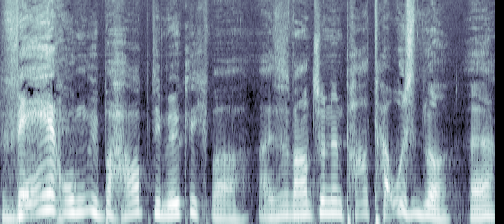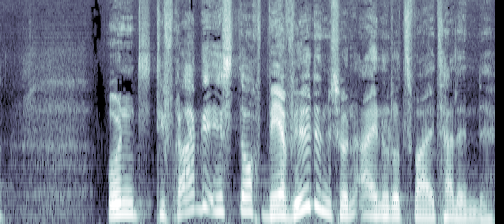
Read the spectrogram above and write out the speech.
Währung überhaupt, die möglich war. Also es waren schon ein paar Tausender. Ja. Und die Frage ist doch, wer will denn schon ein oder zwei Talente?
